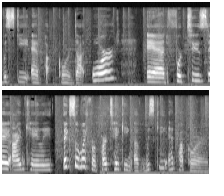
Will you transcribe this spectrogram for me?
whiskeyandpopcorn.org. And for Tuesday, I'm Kaylee. Thanks so much for partaking of Whiskey and Popcorn.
